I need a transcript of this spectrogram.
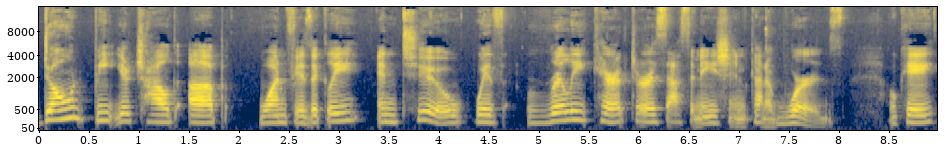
don't beat your child up, one, physically, and two, with really character assassination kind of words. Okay?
